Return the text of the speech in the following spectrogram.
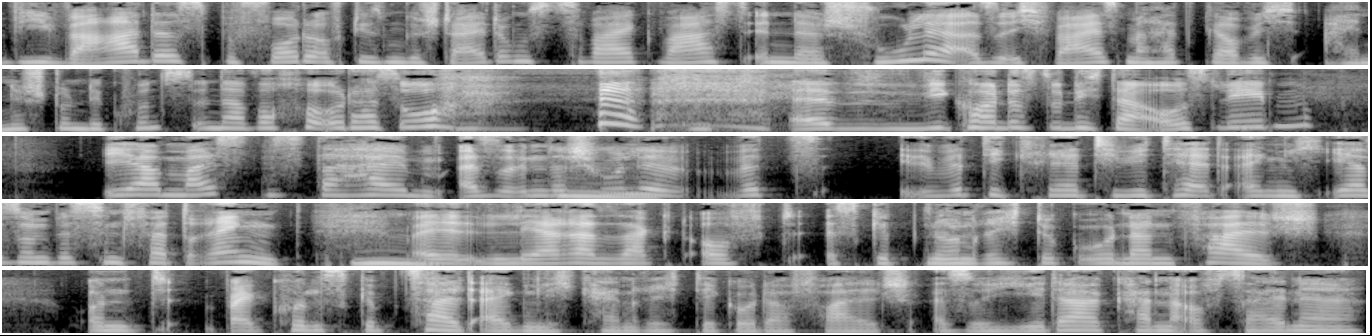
wie war das, bevor du auf diesem Gestaltungszweig warst in der Schule? Also ich weiß, man hat, glaube ich, eine Stunde Kunst in der Woche oder so. Äh, wie konntest du dich da ausleben? Ja, meistens daheim. Also in der mhm. Schule wird's wird die Kreativität eigentlich eher so ein bisschen verdrängt, mhm. weil Lehrer sagt oft, es gibt nur ein richtig oder ein falsch. Und bei Kunst gibt's halt eigentlich kein richtig oder falsch. Also jeder kann auf seine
